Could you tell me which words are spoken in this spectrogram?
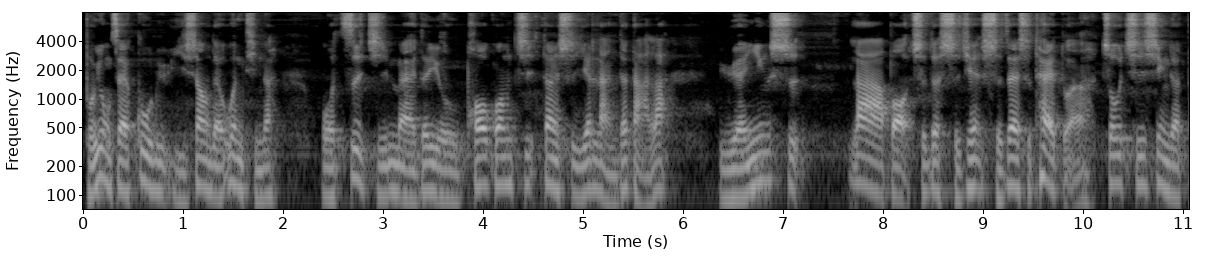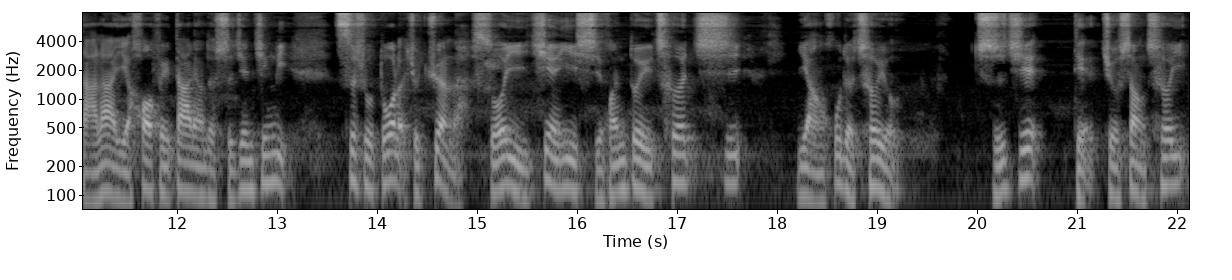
不用再顾虑以上的问题呢？我自己买的有抛光机，但是也懒得打蜡，原因是蜡保持的时间实在是太短啊，周期性的打蜡也耗费大量的时间精力，次数多了就倦了，所以建议喜欢对车漆养护的车友直接点就上车衣，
